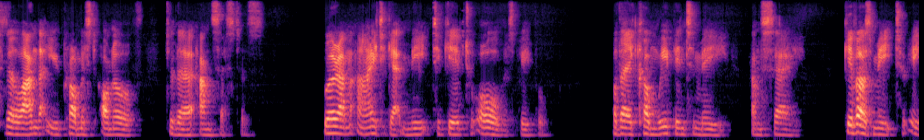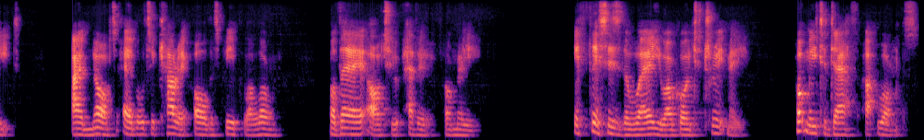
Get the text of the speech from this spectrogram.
to the land that you promised on oath to their ancestors? Where am I to get meat to give to all this people? For they come weeping to me and say, Give us meat to eat. I am not able to carry all this people alone, for they are too heavy for me. If this is the way you are going to treat me, put me to death at once.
